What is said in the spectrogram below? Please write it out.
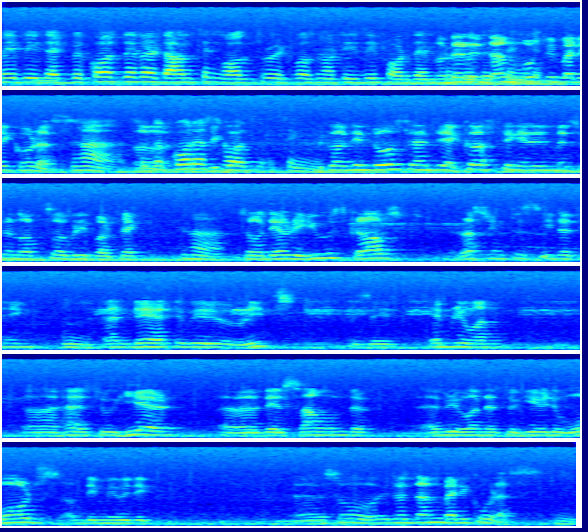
maybe that because they were dancing all through, it was not easy for them Now to that do is done mostly by the chorus. Huh, so the Uh, chorus because, was singing. Because in those times the acoustic arrangements were not so very perfect. Huh. So there were huge crowds rushing to see the thing Mm. and they had to be reached. You see, everyone uh, has to hear uh, their sound, everyone has to hear the words of the music. Uh, so it was done by the chorus. Hmm.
